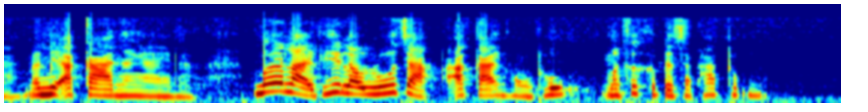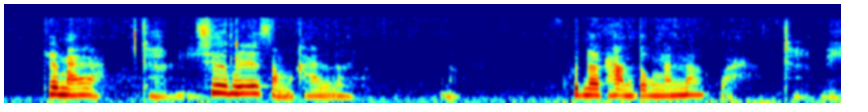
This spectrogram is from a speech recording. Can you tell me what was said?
ล่ะ มันมีอาการยังไงล่ะ เมื่อไหร่ที่เรารู้จักอาการของทุกข์มันก็คือเป็นสภาพทุกข์หมดใช่ไหมล่ะค่ะแม่ชื่อไม่ได้สำคัญเลย คุณธรรมตรงนั้นมากกว่าค่ะแม่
